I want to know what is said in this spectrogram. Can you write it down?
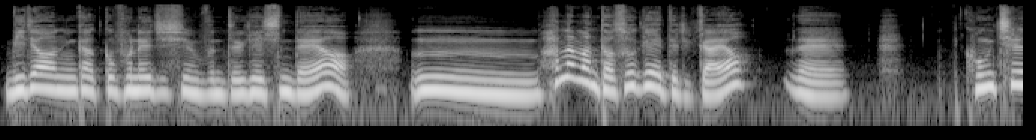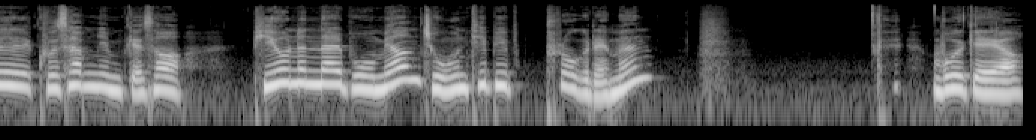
미련 갖고 보내주신 분들 계신데요. 음, 하나만 더 소개해 드릴까요? 네. 0793님께서 비 오는 날 보면 좋은 TV 프로그램은? 뭐게요?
